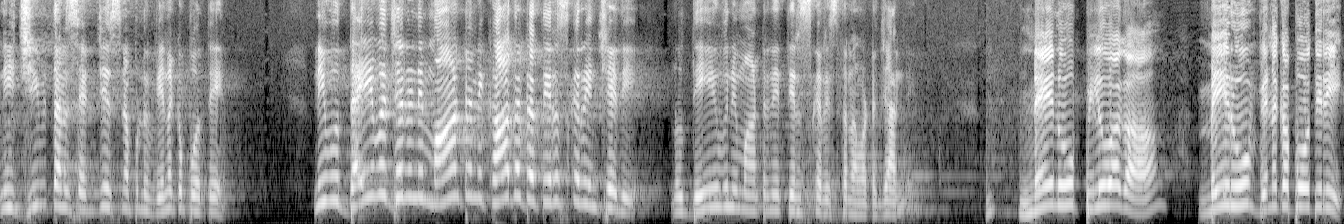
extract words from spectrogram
నీ జీవితాన్ని సెట్ చేసినప్పుడు నువ్వు వినకపోతే నీవు దైవజనుని మాటని కాదట తిరస్కరించేది నువ్వు దేవుని మాటని తిరస్కరిస్తున్నావట జాన్ని. నేను పిలువగా మీరు వినకపోతిరి.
